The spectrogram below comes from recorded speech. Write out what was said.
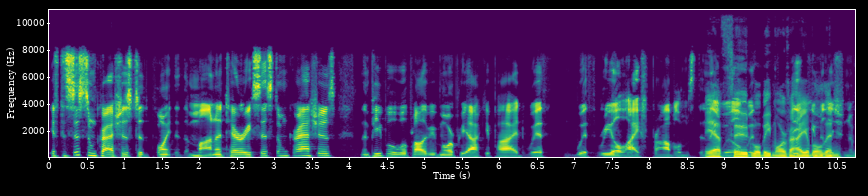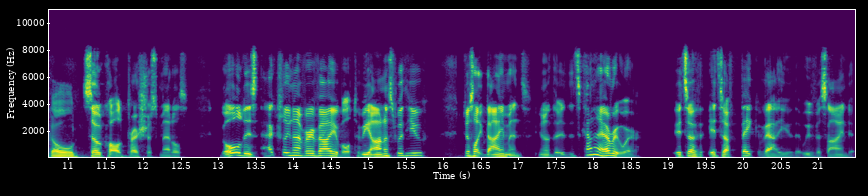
if the system crashes to the point that the monetary system crashes, then people will probably be more preoccupied with with real life problems than Yeah, they will food will be more valuable than gold. so-called precious metals. Gold is actually not very valuable, to be honest with you. Just like diamonds, you know, it's kind of everywhere. It's a it's a fake value that we've assigned it.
